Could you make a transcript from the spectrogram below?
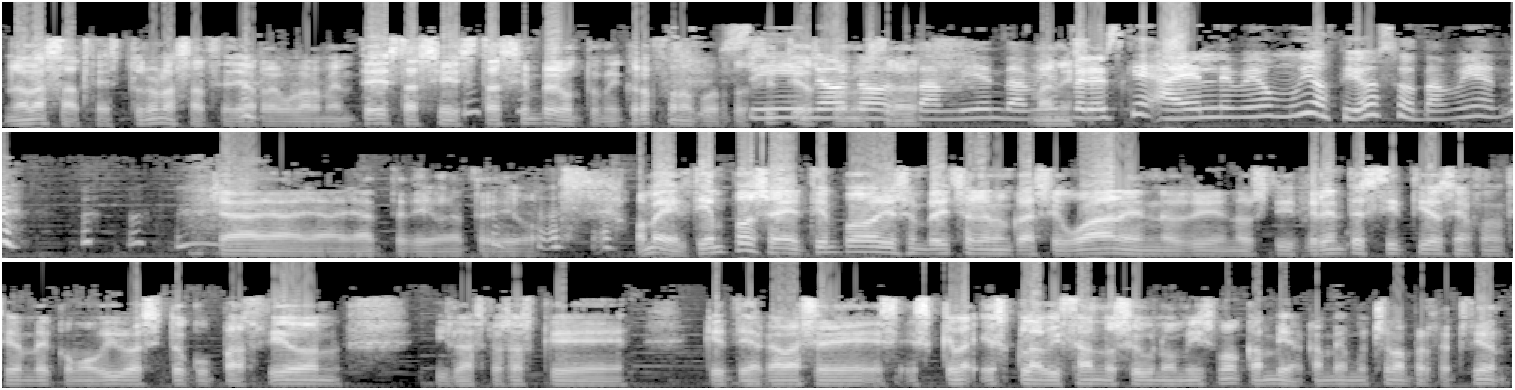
No las haces, tú no las haces ya regularmente. Estás, estás siempre con tu micrófono por tus sí, sitios. no, no, también, también. Pero es que a él le veo muy ocioso también. Ya, ya, ya, ya te digo, ya te digo. Hombre, el tiempo, el tiempo yo siempre he dicho que nunca es igual en los, diferentes sitios en función de cómo vivas y tu ocupación y las cosas que, que te acabas esclavizándose uno mismo, cambia, cambia mucho la percepción.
